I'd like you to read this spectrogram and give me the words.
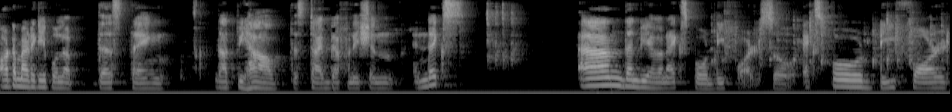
automatically pull up this thing that we have this type definition index. And then we are going to export default. So export default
